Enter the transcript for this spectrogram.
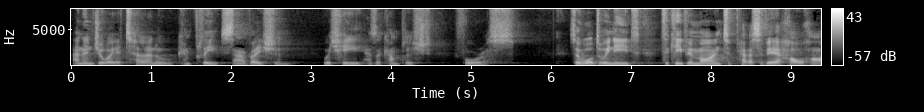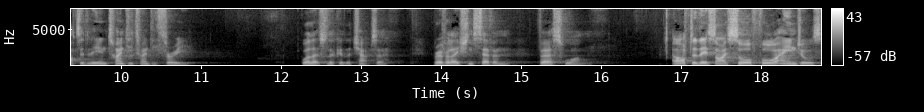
and enjoy eternal, complete salvation, which He has accomplished for us. So, what do we need to keep in mind to persevere wholeheartedly in 2023? Well, let's look at the chapter, Revelation 7, verse 1. After this, I saw four angels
